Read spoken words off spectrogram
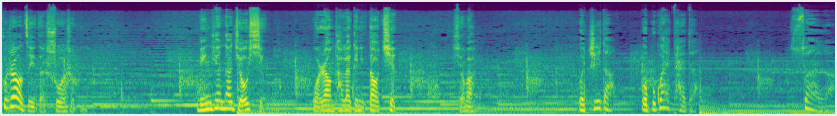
不知道自己在说什么呢。明天他酒醒了，我让他来给你道歉，行吧？我知道，我不怪他的。算了，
